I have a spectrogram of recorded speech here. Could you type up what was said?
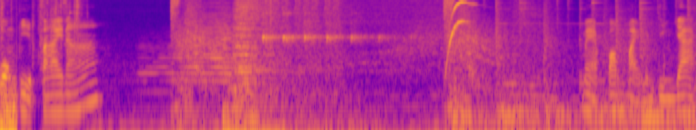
วงบีบตายนะ แม่ป้อมใหม่มันยิงยาก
